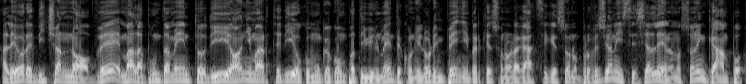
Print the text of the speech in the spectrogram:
alle ore 19, ma l'appuntamento di ogni martedì o comunque compatibilmente con i loro impegni perché sono ragazzi che sono professionisti, si allenano, sono in campo.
